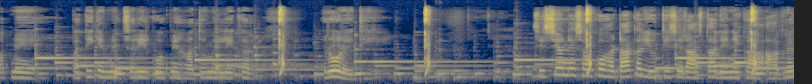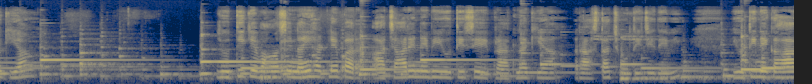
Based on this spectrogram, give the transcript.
अपने पति के मृत शरीर को अपने हाथों में लेकर रो रही थी। शिष्यों ने शव को हटाकर युवती से रास्ता देने का आग्रह किया। युवती के वहाँ से नहीं हटने पर आचार्य ने भी युवती से प्रार्थना किया, रास्ता छोड़ दीजिए देवी। युवती ने कहा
